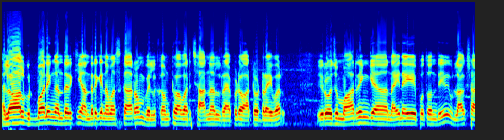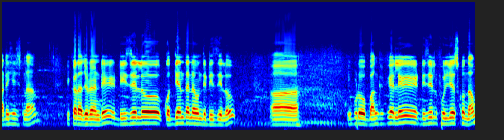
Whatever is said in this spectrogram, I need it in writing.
హలో ఆల్ గుడ్ మార్నింగ్ అందరికీ అందరికీ నమస్కారం. Welcome to our channel Rapido auto driver ఈరోజు మార్నింగ్ నైన్ అయిపోతుంది బ్లాగ్ స్టార్ట్ చేసిన ఇక్కడ చూడండి డీజిల్ కొద్దింతనే ఉంది డీజిల్. ఇప్పుడు బంక్కి వెళ్ళి డీజిల్ ఫుల్ చేసుకుందాం.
